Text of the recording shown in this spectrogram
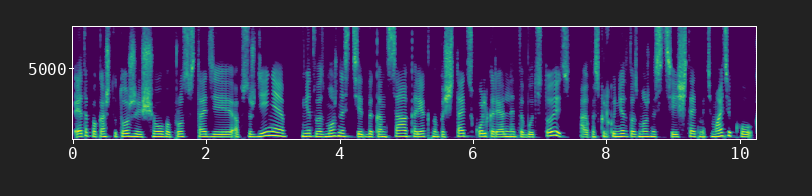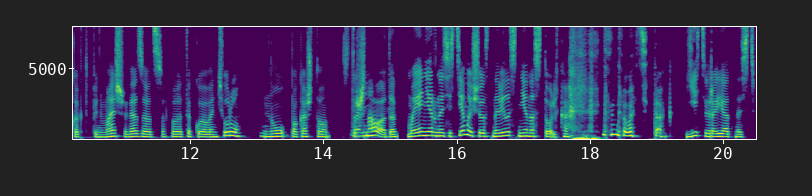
Это пока что тоже еще вопрос в стадии обсуждения. Нет возможности до конца корректно посчитать, сколько реально это будет стоить. А поскольку нет возможности считать математику, как ты понимаешь, ввязываться в такую авантюру, ну, пока что Страшновато. Моя нервная система еще остановилась не настолько. Давайте так. Есть вероятность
